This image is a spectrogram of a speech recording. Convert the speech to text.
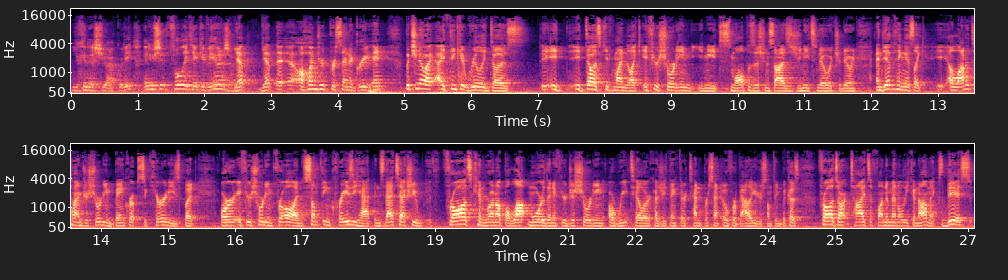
you can issue equity, and you should fully take advantage of it. Yep, yep, hundred percent agree. And but you know, I, I think it really does. It, it does keep in mind like if you're shorting, you need small position sizes. You need to know what you're doing. And the other thing is like a lot of times you're shorting bankrupt securities, but or if you're shorting fraud, something crazy happens. That's actually frauds can run up a lot more than if you're just shorting a retailer because you think they're 10% overvalued or something. Because frauds aren't tied to fundamental economics. This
